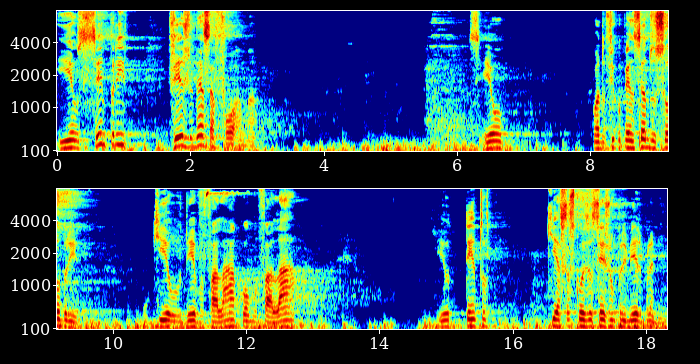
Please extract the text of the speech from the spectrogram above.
E eu sempre vejo dessa forma. Eu, quando fico pensando sobre o que eu devo falar, como falar, eu tento que essas coisas sejam primeiro para mim.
